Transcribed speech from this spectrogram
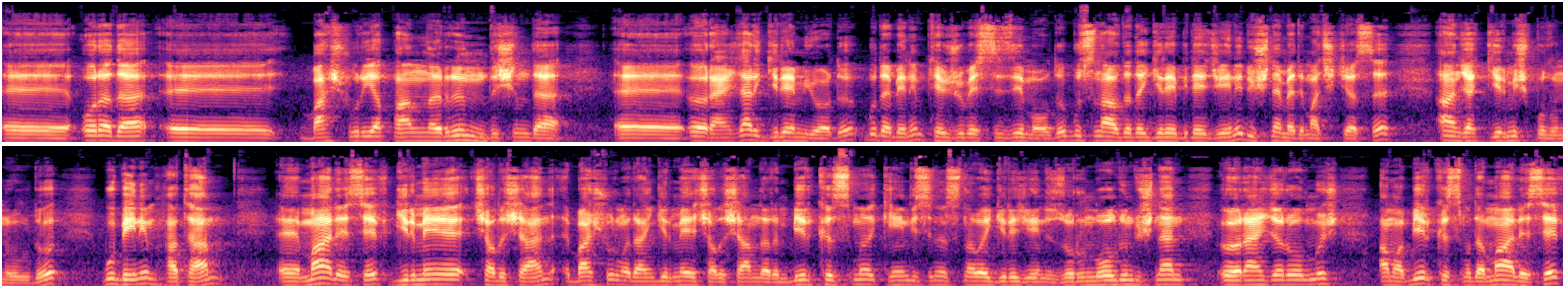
E, orada e, başvuru yapanların dışında e, öğrenciler giremiyordu. Bu da benim tecrübesizliğim oldu. Bu sınavda da girebileceğini düşünemedim açıkçası. Ancak girmiş bulunuldu. Bu benim hatam. E, maalesef girmeye çalışan, başvurmadan girmeye çalışanların bir kısmı kendisinin sınava gireceğini zorunlu olduğunu düşünen öğrenciler olmuş. Ama bir kısmı da maalesef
